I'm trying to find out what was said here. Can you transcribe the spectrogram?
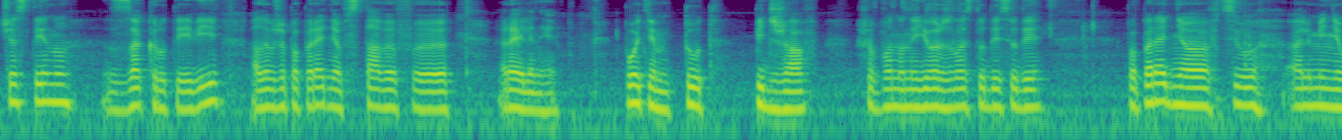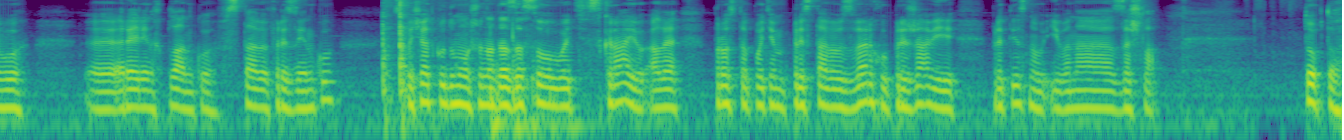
частину, закрутив її, але вже попередньо вставив е, рейлінги. Потім тут піджав, щоб воно не йоржилось туди-сюди. Попередньо в цю алюмінієву е, рейлінг-планку вставив резинку. Спочатку думав, що треба засовувати з краю, але просто потім приставив зверху, прижав її, притиснув і вона зайшла. Тобто,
